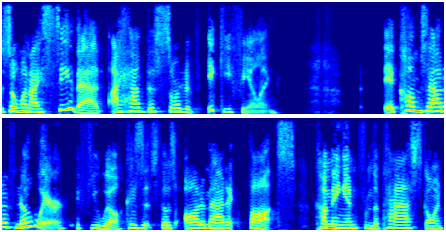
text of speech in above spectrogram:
so when I see that, I have this sort of icky feeling. It comes out of nowhere, if you will, because it's those automatic thoughts coming in from the past going,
